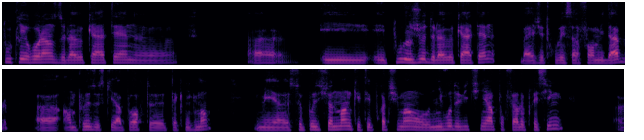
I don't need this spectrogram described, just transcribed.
toutes les relances de l'AEK Athènes et, tout le jeu de l'AEK Athènes, bah, j'ai trouvé ça formidable, en plus de ce qu'il apporte techniquement. Mais euh, ce positionnement qui était pratiquement au niveau de Vitinha pour faire le pressing, euh,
